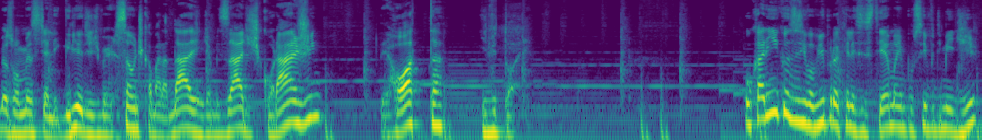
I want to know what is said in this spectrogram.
meus momentos de alegria, de diversão, de camaradagem, de amizade, de coragem, derrota e vitória. O carinho que eu desenvolvi por aquele sistema é impossível de medir,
